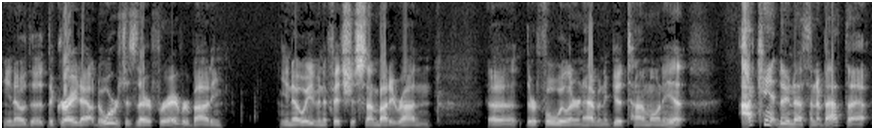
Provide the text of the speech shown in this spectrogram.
you know the the great outdoors is there for everybody you know even if it's just somebody riding uh, their four wheeler and having a good time on it I can't do nothing about that.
